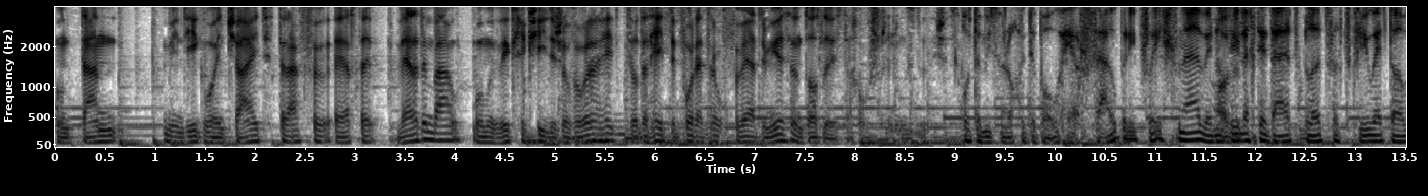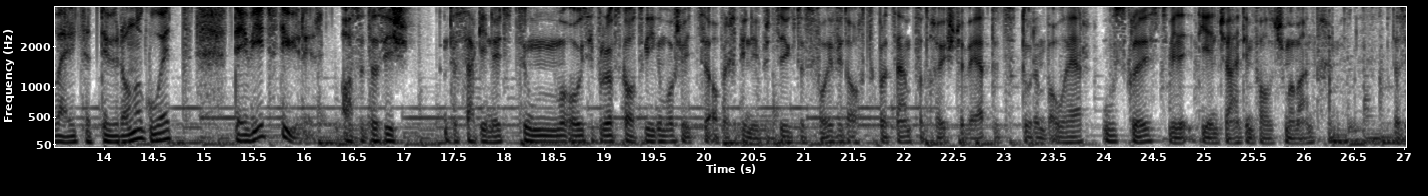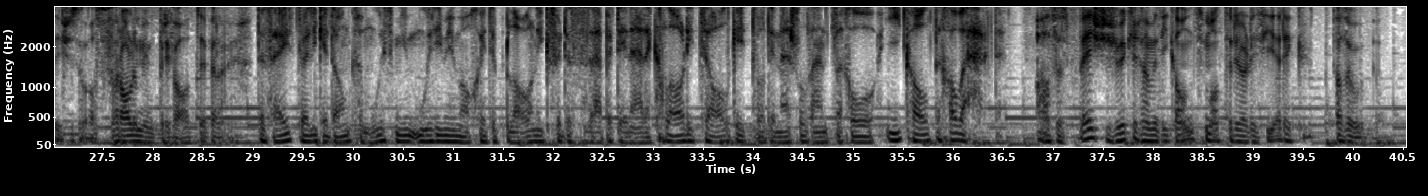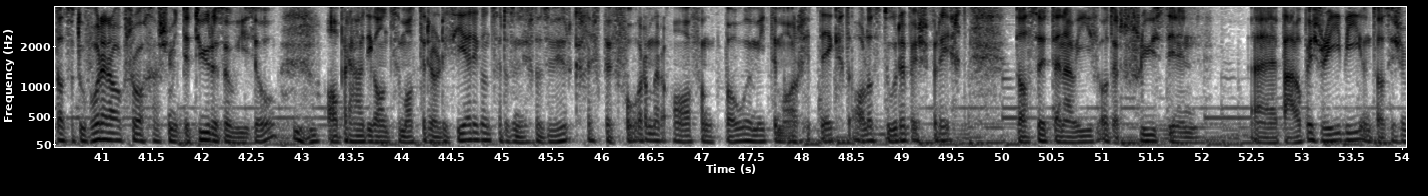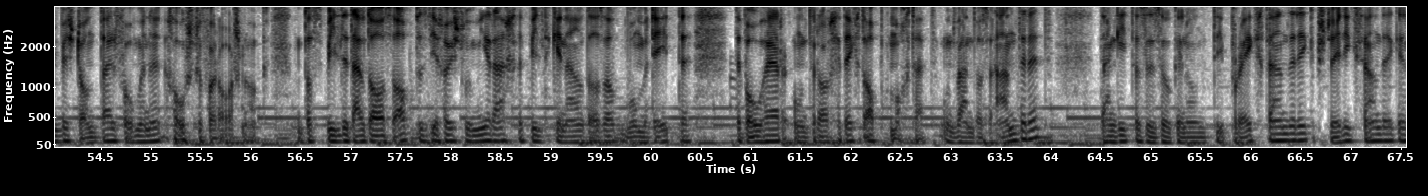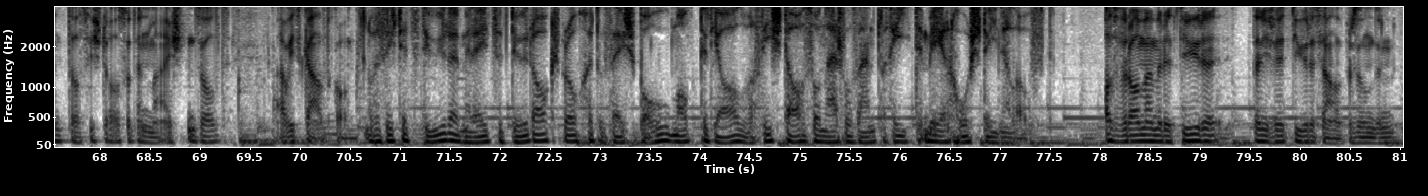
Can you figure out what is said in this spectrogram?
und dann müssen irgendwo Entscheid treffen werden dem Bau, wo man wirklich gescheiter schon vorher hätte oder hätte vorher getroffen werden müssen und das löst dann Kosten aus. Das ist es. Und dann müssen wir auch den Bauherr selber in die Pflicht nehmen, wenn also, natürlich der jetzt plötzlich das Gefühl hat, da wäre jetzt eine Tür auch noch gut, dann wird es teurer. Also das ist das sage ich nicht, um unsere Berufsgattung irgendwo zu schützen, aber ich bin überzeugt, dass 85 Prozent der Kosten werden durch den Bauherr ausgelöst, weil die Entscheidungen im falschen Moment kommen. Das ist so. Also vor allem im privaten Bereich. Das heisst, welche Gedanken muss, muss ich mir machen in der Planung, für dass es eben dann eine klare Zahl gibt, die dann schlussendlich auch eingehalten kann werden Also das Beste ist wirklich, wenn man die ganze Materialisierung, also das, was du vorher angesprochen hast mit den Türen sowieso, mhm. aber auch die ganze Materialisierung und so, dass man sich das wirklich, bevor man anfängt zu bauen, mit dem Architekt alles durchbespricht, das sollte dann auch ein, oder fließt in einen äh, Baubeschreibung und das ist ein Bestandteil von einem Kostenvoranschlag. Und das bildet auch das ab, also die Kosten, die wir rechnen, bilden genau das ab, wo man dort der Bauherr und der Architekt abgemacht hat. Und wenn das ändert, dann gibt es eine sogenannte Projektänderung, Bestellungsänderung und das ist das, was dann meistens halt auch ins Geld geht. Was ist jetzt Tür? Wir haben jetzt eine Tür angesprochen, du sagst Baumaterial. Was ist das, was dann schlussendlich in die Mehrkosten hineinläuft? Also vor allem, wenn wir eine Tür, dann ist nicht die Tür selber, sondern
